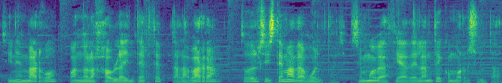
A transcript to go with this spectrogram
Sin embargo, cuando la jaula intercepta la barra, todo el sistema da vueltas se mueve hacia adelante como resultado.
